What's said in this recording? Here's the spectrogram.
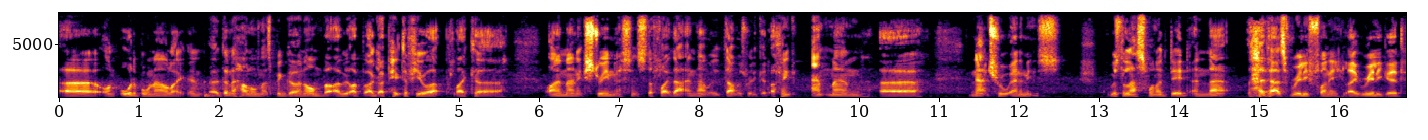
Uh, on Audible now, like, and I don't know how long that's been going on, but I, I, I picked a few up, like uh, Iron Man Extremis and stuff like that, and that was that was really good. I think Ant Man uh, Natural Enemies was the last one I did, and that that's really funny, like really good.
